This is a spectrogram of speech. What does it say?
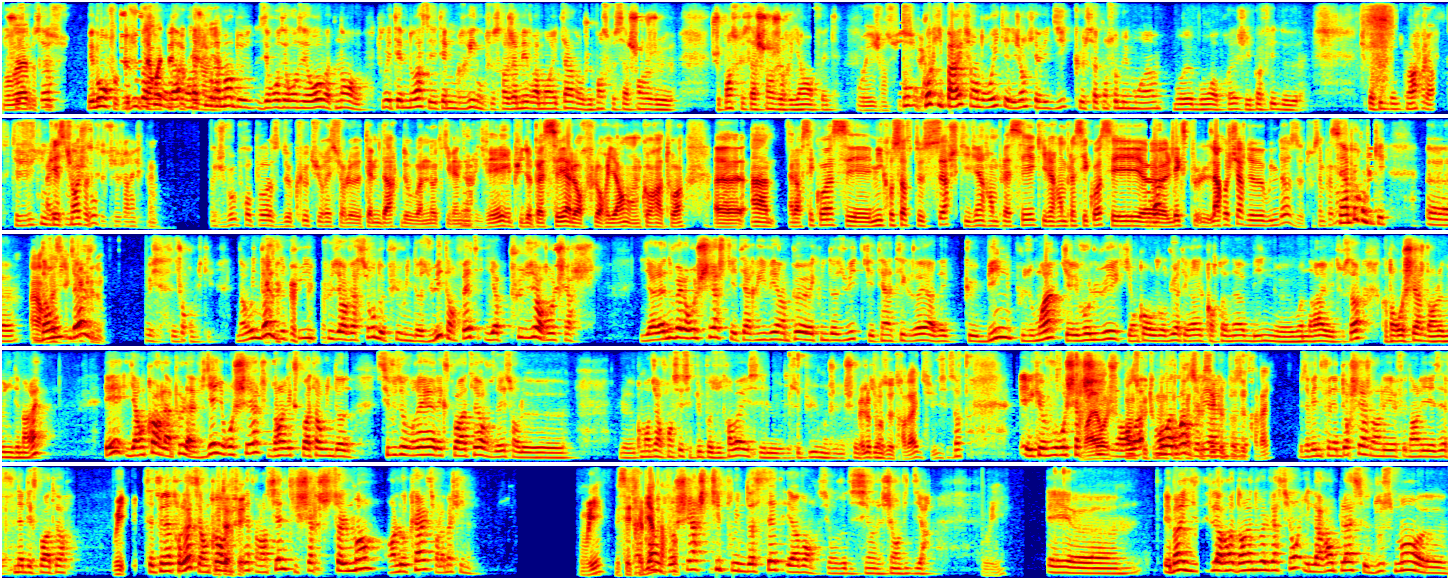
Ouais, parce ça. que Mais bon, Faut que de toute façon, on wattmètre a, au on plus, vraiment de 000 maintenant. Tous les thèmes noirs, c'est des thèmes gris, donc ce sera jamais vraiment éteint. Donc je pense que ça change. Je pense que ça change rien en fait. oui, j'en suis Quoi sûr. quoi qu'il paraît que sur Android, il y a des gens qui avaient dit que ça consommait moins. Ouais, bon après, j'ai pas fait de, j'ai pas fait de benchmark. Voilà. C'était juste une Allez, question moi, je parce vous- que j'arrive pas. Je vous propose de clôturer sur le thème dark de OneNote qui vient d'arriver et puis de passer, alors Florian, encore à toi. Euh, à- alors c'est quoi? C'est Microsoft Search qui vient remplacer, qui vient remplacer quoi? C'est euh, Ah. la recherche de Windows, tout simplement? C'est un peu compliqué. Euh, Alors dans Windows. Oui, c'est toujours compliqué. Dans Windows, depuis plusieurs versions, depuis Windows 8, en fait, il y a plusieurs recherches. Il y a la nouvelle recherche qui était arrivée un peu avec Windows 8, qui était intégrée avec euh, Bing, plus ou moins, qui a évolué, qui est encore aujourd'hui intégrée avec Cortana, Bing, euh, OneDrive et tout ça, quand on recherche dans le menu démarrer. Et il y a encore un peu la vieille recherche dans l'explorateur Windows. Si vous ouvrez l'explorateur, vous allez sur le, le. Comment dire en français C'est plus le poste de travail, c'est le. Je sais plus, moi je, je le poste de travail, si. c'est ça. Et que vous recherchez. Ouais, je en pense que tout le monde comprend ce que c'est que le poste de travail. Vous avez une fenêtre de recherche dans les, dans les fenêtres d'explorateur. Oui. Cette fenêtre-là, c'est encore une fait. fenêtre à l'ancienne qui cherche seulement en local sur la machine. Oui, mais c'est très bien une parfois. recherche type Windows 7 et avant, si on veut, si j'ai envie de dire. Oui. Et, euh, et ben, il- il la- dans la nouvelle version, il la remplace doucement. euh,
